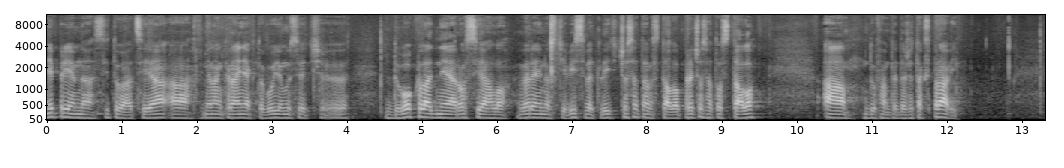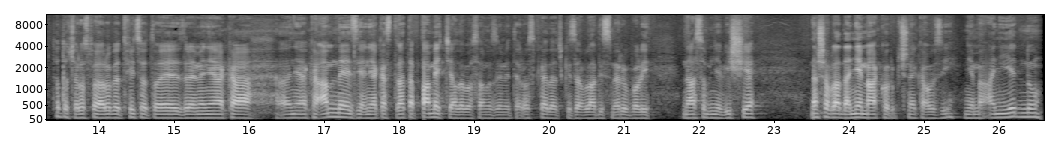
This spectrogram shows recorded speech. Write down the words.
nepríjemná situácia a Milan Krajňák to bude musieť e, dôkladne a rozsiahlo verejnosti vysvetliť, čo sa tam stalo, prečo sa to stalo a dúfam teda, že tak spraví. Toto, čo rozpráva Robert Fico, to je zrejme nejaká, nejaká amnézia, nejaká strata pamäťa, lebo samozrejme tie rozkladačky za vlády Smeru boli násobne vyššie. Naša vláda nemá korupčné kauzy, nemá ani jednu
